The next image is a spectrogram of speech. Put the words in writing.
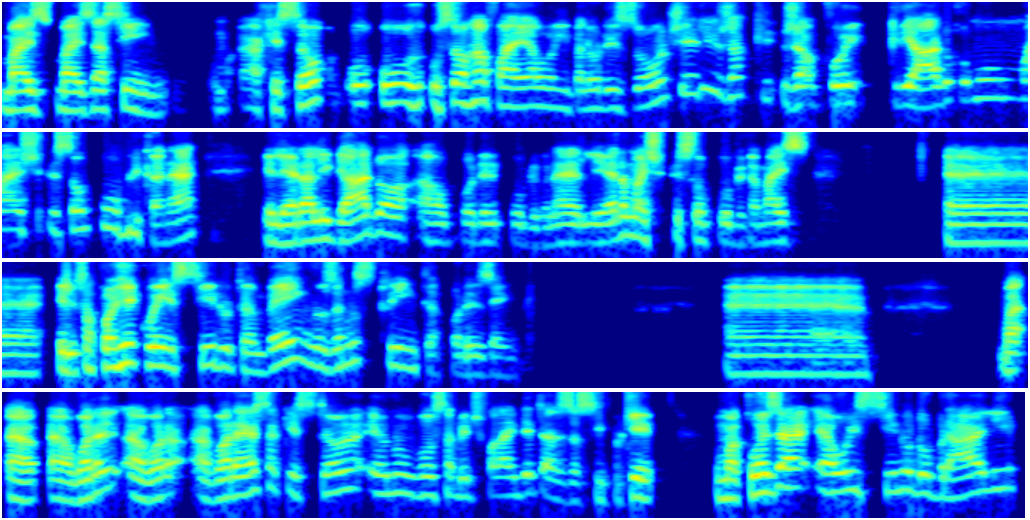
mas, mas assim, a questão, o, o, o, São Rafael em Belo Horizonte, ele já, já foi criado como uma instituição pública, né? Ele era ligado ao, ao poder público, né? Ele era uma instituição pública, mas é, ele só foi reconhecido também nos anos 30, por exemplo. É, agora, agora, agora essa questão eu não vou saber te falar em detalhes, assim, porque uma coisa é o ensino do Braille,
